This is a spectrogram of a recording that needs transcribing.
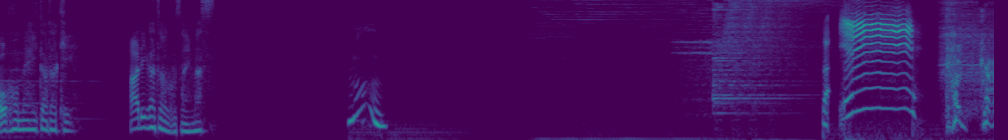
お褒めいただきありがとうございます。うん。だイエーイカッカッ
